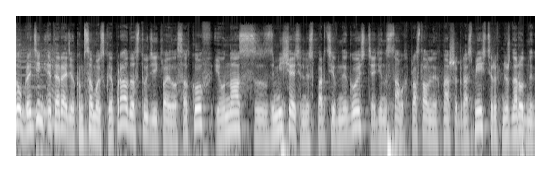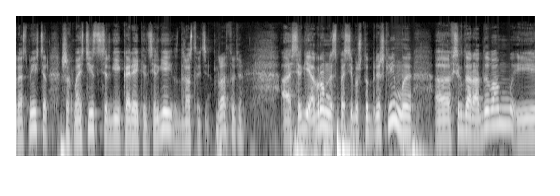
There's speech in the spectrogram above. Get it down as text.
Добрый день, это радио «Комсомольская правда», в студии Павел Садков, и у нас замечательный спортивный гость, один из самых прославленных наших гроссмейстеров, международный гроссмейстер, шахматист Сергей Корякин. Сергей, здравствуйте. Здравствуйте. А, Сергей, огромное спасибо, что пришли, мы э, всегда рады вам, и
